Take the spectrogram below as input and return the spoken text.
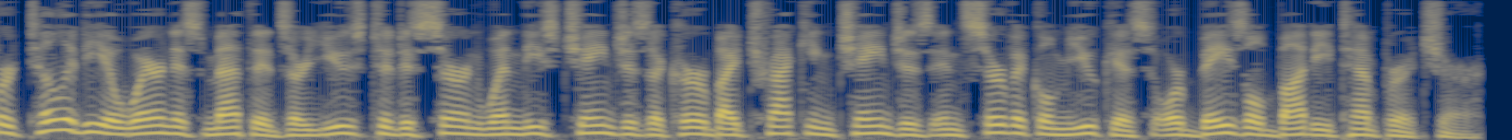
Fertility awareness methods are used to discern when these changes occur by tracking changes in cervical mucus or basal body temperature.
